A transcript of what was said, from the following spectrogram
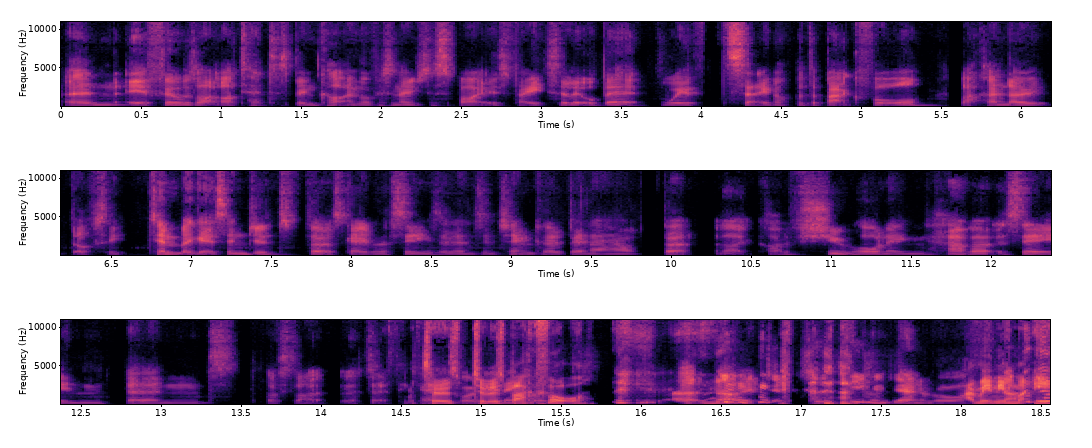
And it feels like Arteta's been cutting off his nose to spite his face a little bit with setting up at the back four. Like I know, obviously Timber gets injured first game of the season, and Zinchenko had been out, but like kind of shoehorning Havertz in, and like, I To his, to his back four. Uh, no, just to the team in general. I mean, he might, he,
